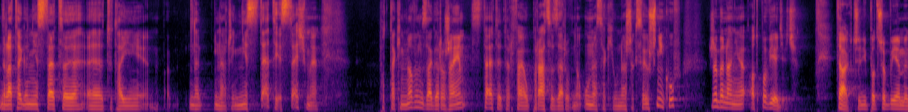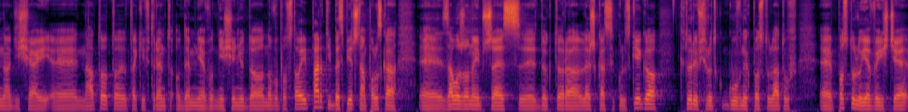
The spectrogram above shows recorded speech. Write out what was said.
Dlatego niestety e, tutaj inaczej, niestety jesteśmy pod takim nowym zagrożeniem. Niestety trwają prace zarówno u nas, jak i u naszych sojuszników, żeby na nie odpowiedzieć. Tak, czyli potrzebujemy na dzisiaj e, NATO. To taki trend ode mnie w odniesieniu do nowo powstałej partii Bezpieczna Polska, e, założonej przez e, doktora Leszka Sykulskiego który wśród głównych postulatów e, postuluje wyjście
